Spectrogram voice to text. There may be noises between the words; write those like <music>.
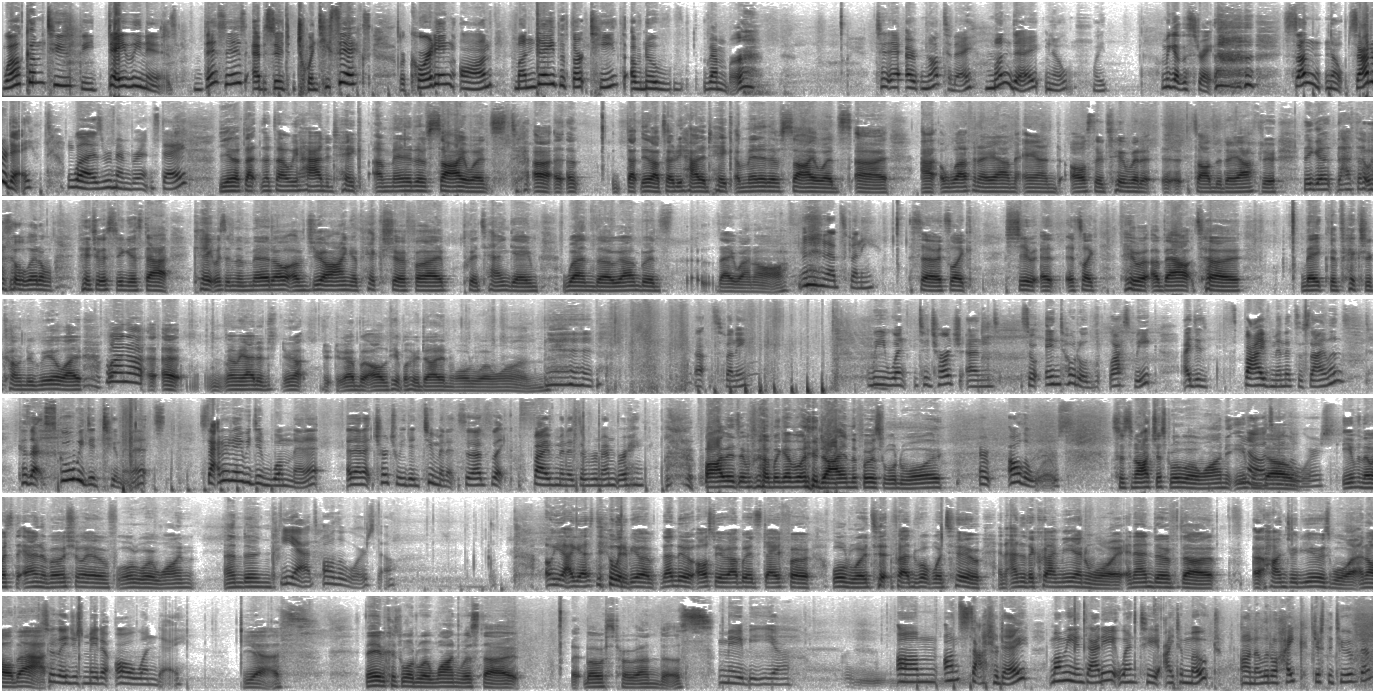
Welcome to the Daily News. This is episode 26, recording on Monday, the 13th of November. Today, er, not today, Monday, no, wait, let me get this straight. <laughs> Sun, no, Saturday was Remembrance Day. Yeah, that, that's how we had to take a minute of silence. Uh, uh, uh, that that's how we had to take a minute of silence uh, at 11 a.m. and also two minutes on the day after. I think that that was a little interesting is that Kate was in the middle of drawing a picture for a pretend game when the Remembrance they went off. <laughs> That's funny. So it's like, she it, it's like they were about to make the picture come to real life. Why not? Uh, uh, when we had to remember all the people who died in World War One. <laughs> That's funny. We went to church, and so in total, last week, I did five minutes of silence. Because at school, we did two minutes. Saturday, we did one minute. And then at church, we did two minutes. So that's like five minutes of remembering. Five minutes of remembering everyone who died in the First World War. Or all the wars. So it's not just World War One, even no, it's though all the wars. even though it's the anniversary of World War One ending. Yeah, it's all the wars though. Oh yeah, I guess <laughs> there would be a, then there would also be a Remembrance Day for World War Two, for end of World War Two, an end of the Crimean War, an end of the Hundred Years War, and all that. So they just made it all one day. yes, maybe because World War One was the most horrendous. Maybe, yeah. Um, on Saturday, mommy and daddy went to Itamote on a little hike, just the two of them,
